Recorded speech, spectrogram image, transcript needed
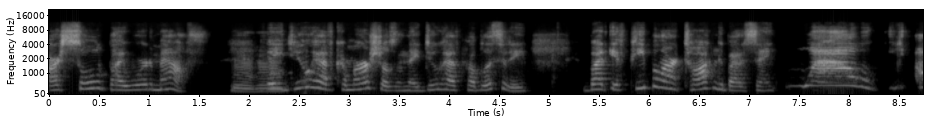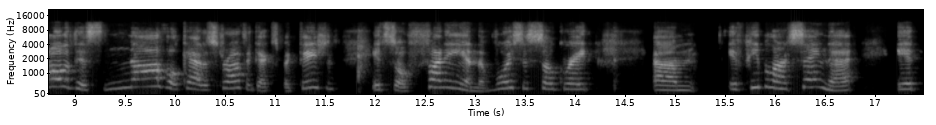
are sold by word of mouth. Mm-hmm. They do have commercials and they do have publicity. But if people aren't talking about it, saying, wow, all of this novel catastrophic expectations, it's so funny and the voice is so great. Um, if people aren't saying that, it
